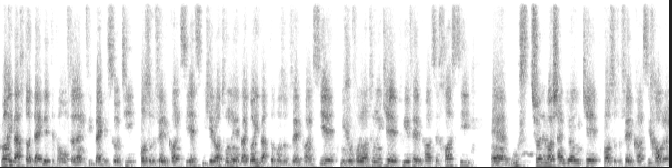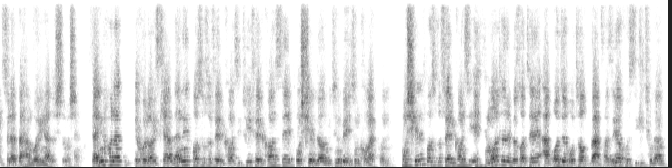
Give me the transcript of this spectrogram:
گاهی وقتا دلیل اتفاق افتادن فیدبک صوتی پاسخ فرکانسی اسپیکراتونه و گاهی وقتا پاسخ فرکانسی میکروفوناتونه که توی فرکانس خاصی boost شده باشن یا اینکه پاسخ فرکانسی کاملا flat یا همواری نداشته باشن. در این حالت equalize کردن پاسخ فرکانسی توی فرکانس مشکل دار می‌تونه بهتون کمک کنه. مشکل پاسخ فرکانسی احتمال داره به خاطر ابعاد اتاق و فضای آکوستیکیتونم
